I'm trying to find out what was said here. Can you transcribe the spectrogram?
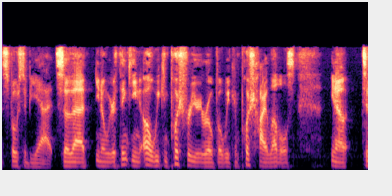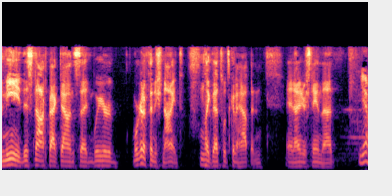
supposed to be at. So that you know, we were thinking, oh, we can push for Europa, we can push high levels. You know, to me, this knocked back down and said we're we're gonna finish ninth. like that's what's gonna happen, and I understand that. Yeah.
